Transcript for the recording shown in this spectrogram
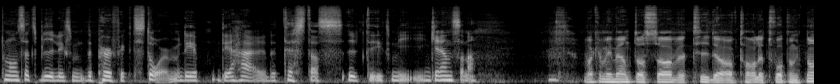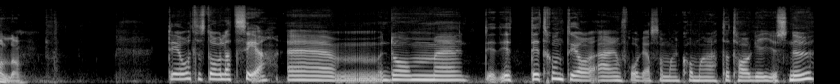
på, något sätt blir liksom the perfect storm. Det, det är här det testas ut liksom i gränserna. Vad kan vi vänta oss av Tidöavtalet 2.0 då? Det återstår väl att se. Ehm, de, det, det, tror inte jag är en fråga som man kommer att ta tag i just nu.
